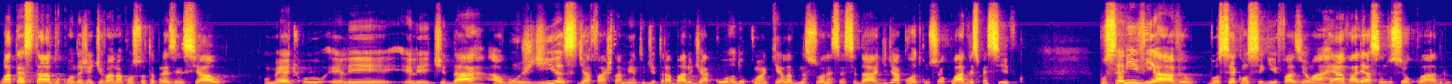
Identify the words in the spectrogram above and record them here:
O atestado, quando a gente vai na consulta presencial, o médico ele, ele te dá alguns dias de afastamento de trabalho de acordo com aquela sua necessidade, de acordo com o seu quadro específico. Por ser inviável você conseguir fazer uma reavaliação do seu quadro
